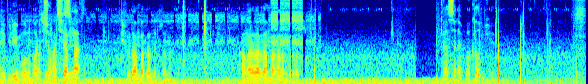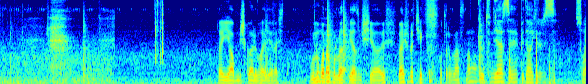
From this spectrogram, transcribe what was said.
Ne bileyim oğlum haç, Haç haç yanına şuradan bakabiliriz ona. Kameralardan bakalım dur bakayım. Gelsene bir bakalım ki. Dayı yanmış galiba diğer açtı. Bunu bana fırlattı yazmış ya. Üf. Ben şurada çektim fotoğrafını aslında ama. Götünü yerse bir daha gireriz. Son.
